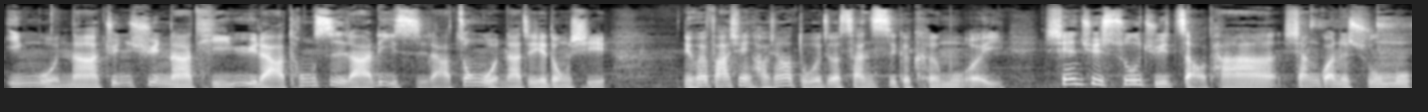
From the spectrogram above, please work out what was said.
英文啊、军训啊、体育啦、通识啦、历史啦、中文啊这些东西，你会发现好像要读这三四个科目而已。先去书局找它相关的书目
